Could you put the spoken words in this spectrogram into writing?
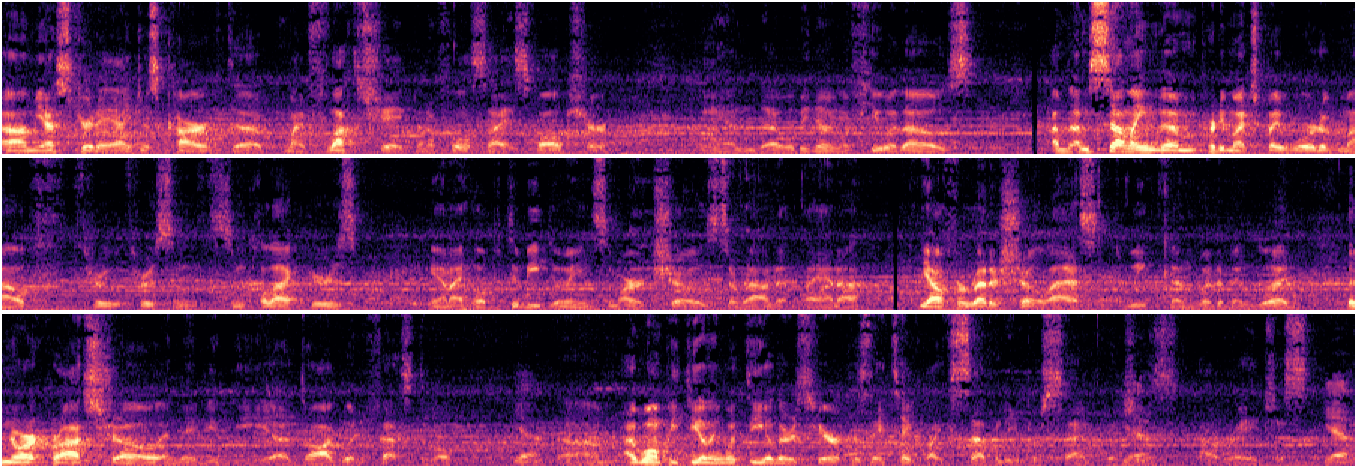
um, yesterday, I just carved uh, my flux shape in a full size sculpture, and uh, we'll be doing a few of those. I'm, I'm, selling them pretty much by word of mouth through through some some collectors, and I hope to be doing some art shows around Atlanta. The Alpharetta show last weekend would have been good. The Norcross show and maybe the uh, Dogwood Festival. Yeah. Um, I won't be dealing with dealers here because they take like 70%, which yeah. is outrageous. Yeah.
